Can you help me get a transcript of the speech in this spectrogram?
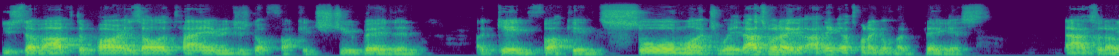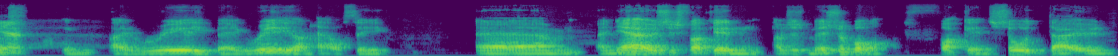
Used to have after parties all the time. It just got fucking stupid and. I gained fucking so much weight. That's when I, I think that's when I got my biggest. That's when I was Yeah. fucking, like really big, really unhealthy. Um, and yeah, it was just fucking, I was just miserable, fucking so down.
